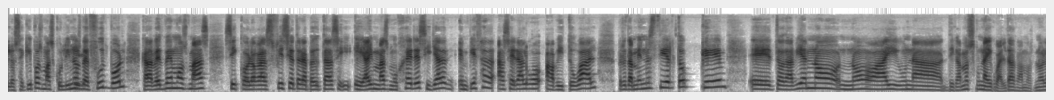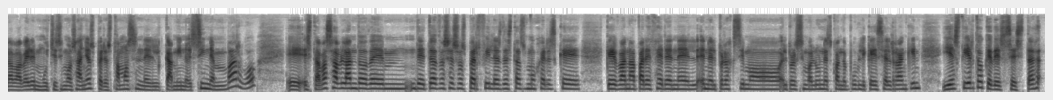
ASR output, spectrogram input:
los equipos masculinos de fútbol cada vez vemos más psicólogas, fisioterapeutas y, hay más mujeres y ya empieza a ser algo habitual, pero también es cierto que eh, todavía no, no hay una, digamos, una igualdad, vamos, no la va a haber en muchísimos años, pero estamos en el camino. Sin embargo, eh, estabas hablando de, todos esos perfiles de estas mujeres que, que van a aparecer en el, en el próximo, el próximo lunes cuando publiquéis el ranking y es cierto que se está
